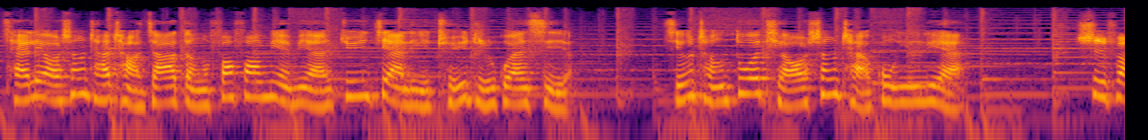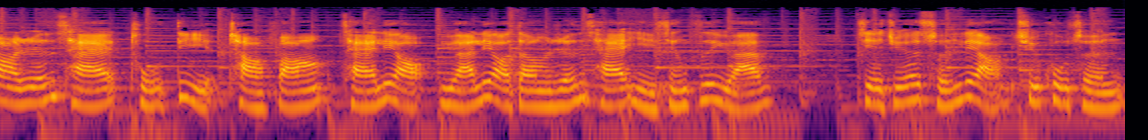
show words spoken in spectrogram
材料生产厂家等方方面面均建立垂直关系，形成多条生产供应链，释放人才、土地、厂房、材料、原料等人才隐形资源，解决存量、去库存。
